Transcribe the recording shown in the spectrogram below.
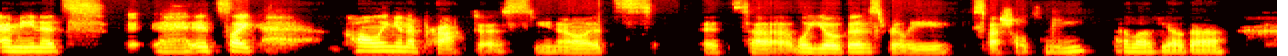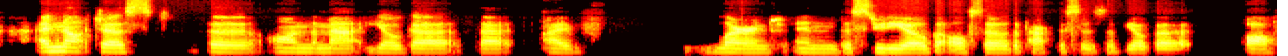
I mean, it's it's like calling in a practice. You know, it's it's uh, well, yoga is really special to me. I love yoga, and not just the on the mat yoga that I've learned in the studio, but also the practices of yoga off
